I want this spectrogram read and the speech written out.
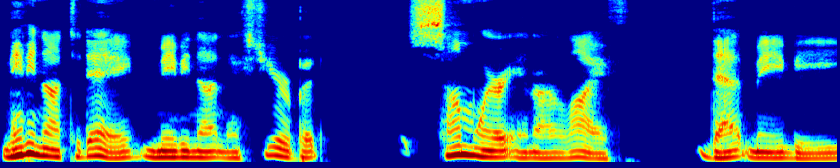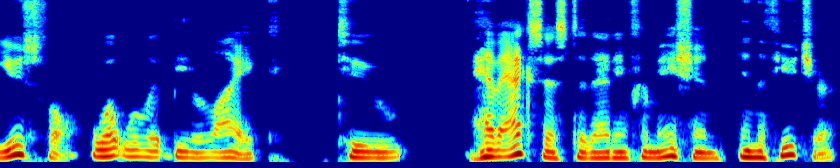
Maybe not today, maybe not next year, but somewhere in our life that may be useful. What will it be like to have access to that information in the future?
